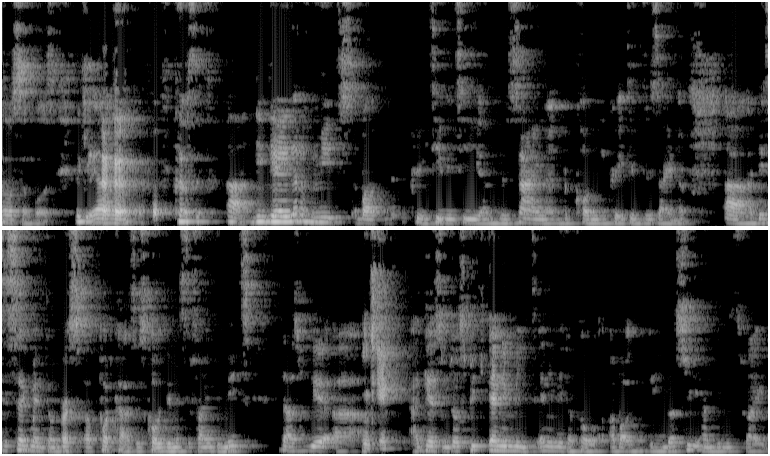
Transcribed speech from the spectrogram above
Awesome, boss. Okay. Um, ah, there, there are a lot of myths about creativity and design and becoming a creative designer. Uh, there's a segment on this uh, podcast. It's called Demystifying the Meat. That's where uh, Okay. I guess we just pick any myth, any meat at all about the industry and demystify it.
